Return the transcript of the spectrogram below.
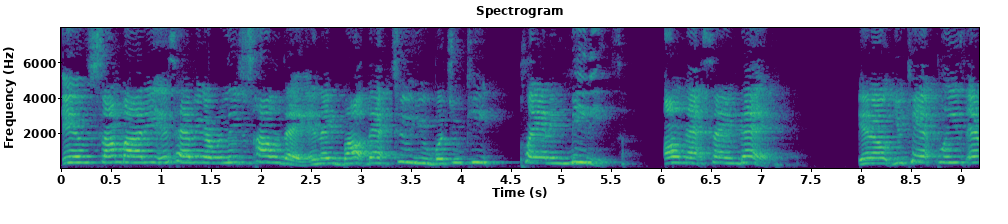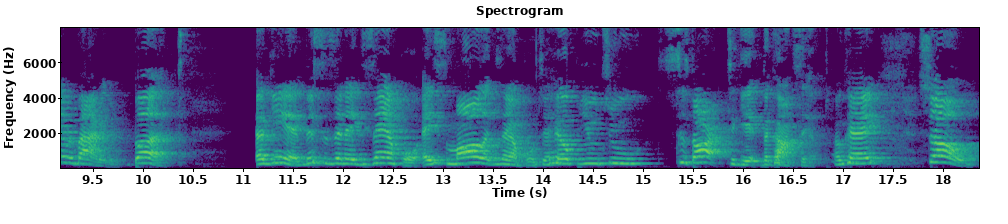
If somebody is having a religious holiday and they bought that to you, but you keep planning meetings, on that same day. You know, you can't please everybody, but again, this is an example, a small example to help you to, start to get the concept. Okay. So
